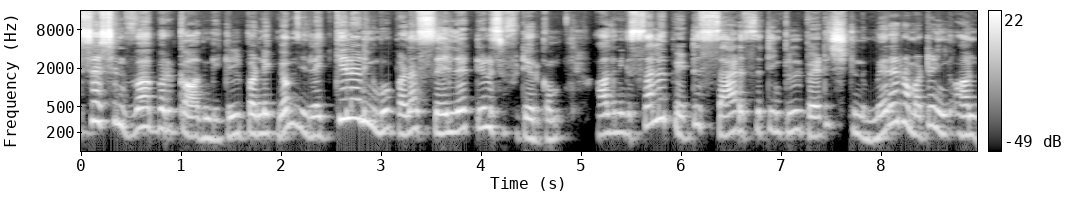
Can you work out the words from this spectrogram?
டிசக்ஷன் வேர்ப் இருக்கும் அதுங்க கிளிக் பண்ணிக்கோங்க. இதில் கீழே நீங்கள் மூவ் பண்ணால் செல்லில் டெலிஸ் ஃபிட் இருக்கும். அது நீங்கள் செல போயிட்டு சேடு செட்டிங் கிளிக் போயிட்டு ஜஸ்ட் இந்த மிரரை மட்டும் நீங்கள் ஆன்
